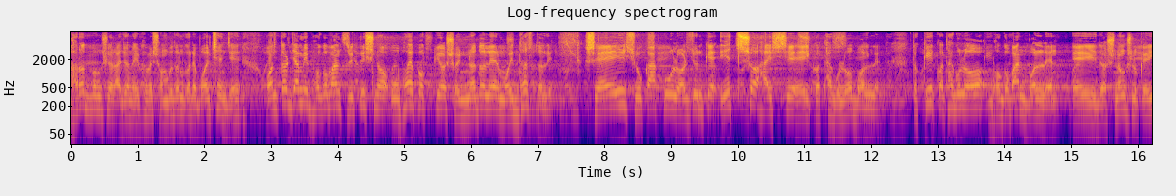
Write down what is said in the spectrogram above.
ভারতবংশীয় রাজন এইভাবে সম্বোধন করে বলছেন যে, অন্তর্যামী ভগবান শ্রীকৃষ্ণ উভয় পক্ষীয় সৈন্যদলের মধ্যস্থলে সেই শোকাকুল অর্জুনকে ইৎস হাস্যে এই কথাগুলো বললেন। তো কি কথাগুলো ভগবান বললেন? এই দশ নং শ্লোকেই,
